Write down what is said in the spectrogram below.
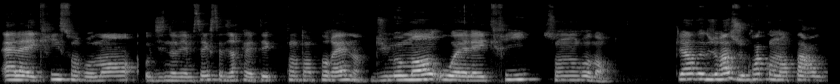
elle a écrit son roman au 19e siècle, c'est-à-dire qu'elle était contemporaine du moment où elle a écrit son roman. Claire de Duras, je crois qu'on en parle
